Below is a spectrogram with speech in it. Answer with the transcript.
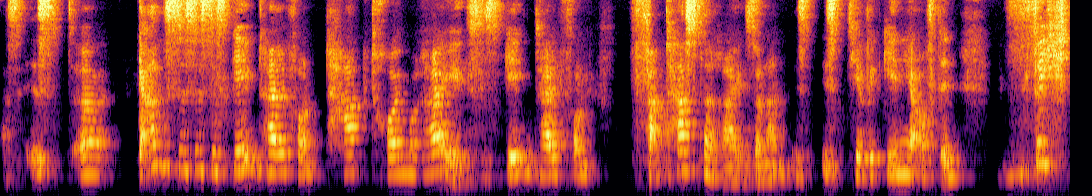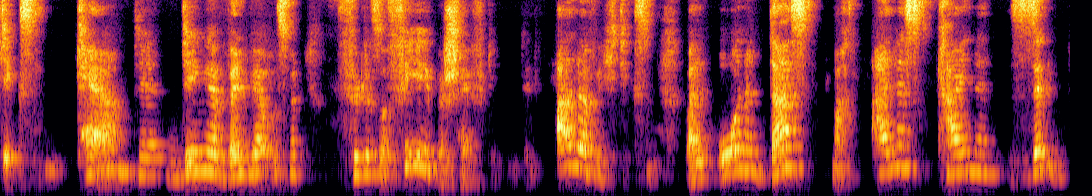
Das ist äh, ganz, es ist das Gegenteil von Tagträumerei, es ist das Gegenteil von Fantasterei, sondern es ist hier, wir gehen hier auf den wichtigsten Kern der Dinge, wenn wir uns mit Philosophie beschäftigen, den allerwichtigsten, weil ohne das macht alles keinen Sinn.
